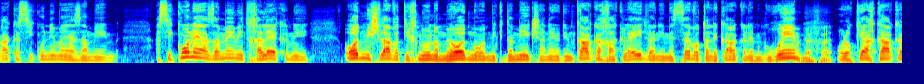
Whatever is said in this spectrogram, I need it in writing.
רק הסיכונים היזמיים. הסיכון היזמי מתחלק עוד משלב התכנון המאוד מאוד מקדמי, כשאני יודע עם קרקע חקלאית ואני מסב אותה לקרקע למגורים, בהחלט. או לוקח קרקע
